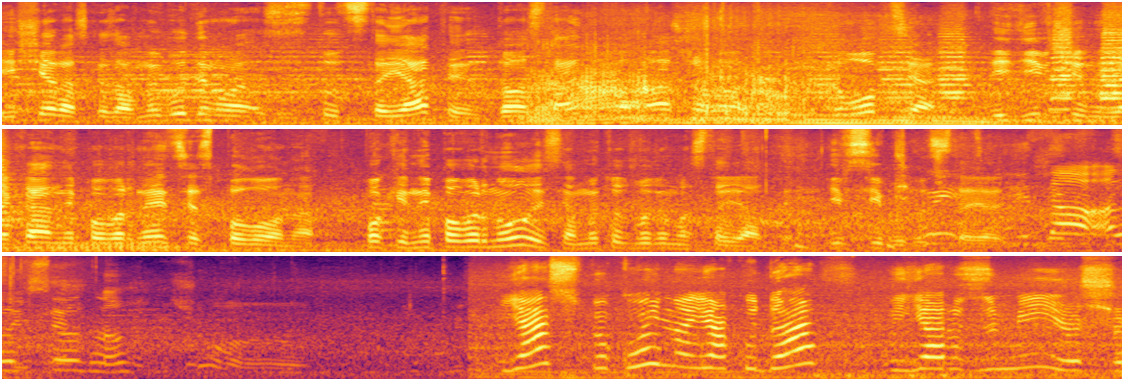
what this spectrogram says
І ще раз сказав, ми будемо тут стояти до останнього нашого хлопця і дівчини, яка не повернеться з полона. Поки не повернулися, ми тут будемо стояти. І всі будуть стояти. Так, але все одно. Я спокійна, як удав, і я розумію, що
